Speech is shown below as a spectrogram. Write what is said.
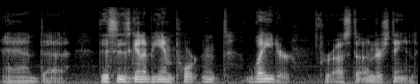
And uh, this is going to be important later for us to understand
